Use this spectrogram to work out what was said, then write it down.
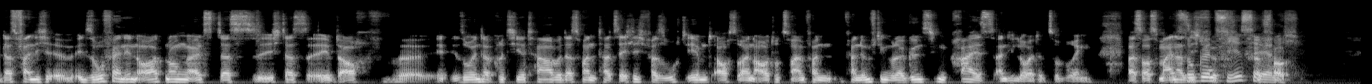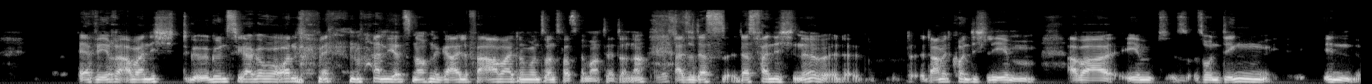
das fand ich insofern in Ordnung, als dass ich das eben auch äh, so interpretiert habe, dass man tatsächlich versucht, eben auch so ein Auto zu einem vernünftigen oder günstigen Preis an die Leute zu bringen. Was aus meiner so Sicht günstig für, ist er ja nicht. Er wäre aber nicht günstiger geworden, wenn man jetzt noch eine geile Verarbeitung und sonst was gemacht hätte. Ne? Also das, das fand ich, ne, damit konnte ich leben. Aber eben so ein Ding in,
